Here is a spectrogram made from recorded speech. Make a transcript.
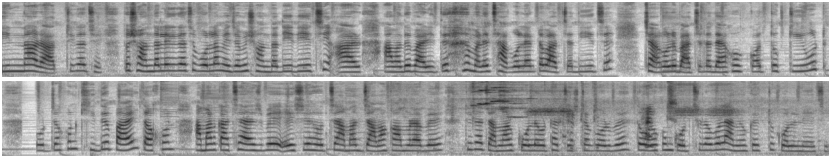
দিন না রাত, ঠিক আছে? তো সন্ধ্যা লেগে গেছে বললাম, এই যে আমি সন্ধ্যা দিয়ে দিয়েছি, আর আমাদের বাড়িতে মানে ছাগল একটা বাচ্চা দিয়েছে। ছাগলের বাচ্চাটা দেখো কত কিউট ওর যখন খিদে পায় তখন আমার কাছে আসবে এসে হচ্ছে আমার জামা কামড়াবে ঠিক আছে? আমার কোলে ওঠার চেষ্টা করবে। তো ওরকম করছিল বলে আমি ওকে একটু কোলে নিয়েছি।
